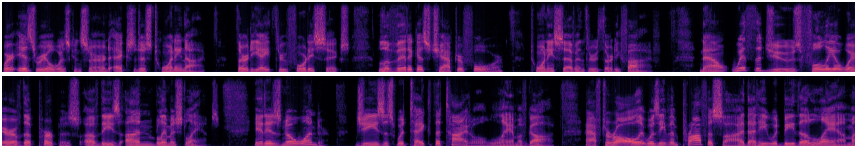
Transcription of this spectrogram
where Israel was concerned, Exodus 29, 38 through 46, Leviticus chapter 4, 27 through 35. Now, with the Jews fully aware of the purpose of these unblemished lambs, it is no wonder Jesus would take the title Lamb of God. After all, it was even prophesied that he would be the lamb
